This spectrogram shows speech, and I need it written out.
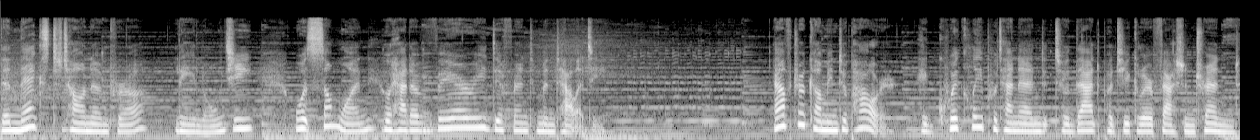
the next Tang emperor, Li Longji, was someone who had a very different mentality. After coming to power, he quickly put an end to that particular fashion trend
